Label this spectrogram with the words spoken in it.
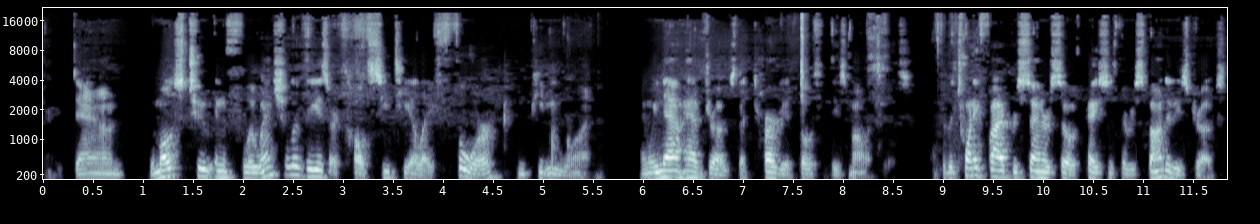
turn it down. The most two influential of these are called CTLA4 and PD1. And we now have drugs that target both of these molecules. And for the 25% or so of patients that respond to these drugs,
